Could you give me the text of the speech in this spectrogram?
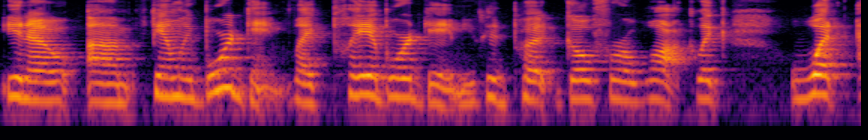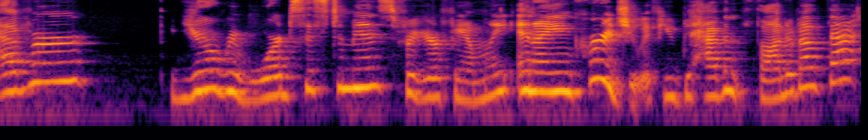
you know, um, family board game, like play a board game. You could put go for a walk, like whatever your reward system is for your family. And I encourage you, if you haven't thought about that,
